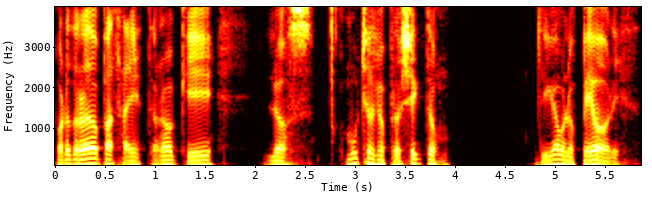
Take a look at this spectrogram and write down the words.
por otro lado pasa esto, ¿no? Que los, muchos de los proyectos, digamos los peores,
